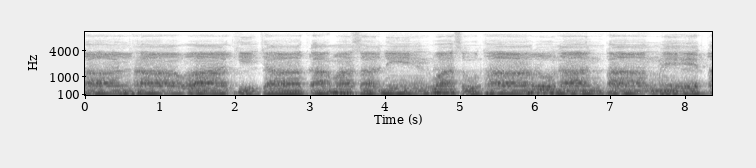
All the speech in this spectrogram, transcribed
ตังทาวาคิจากามสนิวสุธารุนันตังเมต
